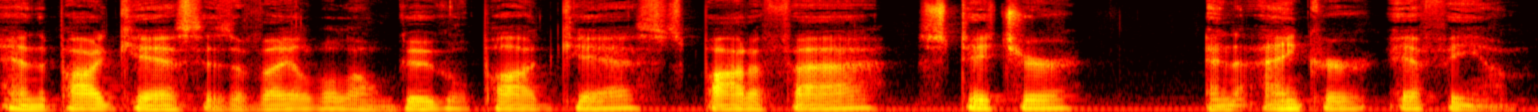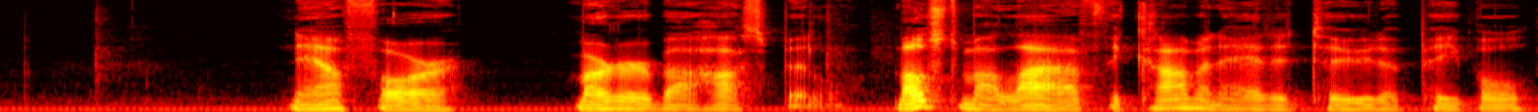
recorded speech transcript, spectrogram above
And the podcast is available on Google Podcasts, Spotify, Stitcher, and Anchor FM. Now for Murder by Hospital. Most of my life, the common attitude of people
